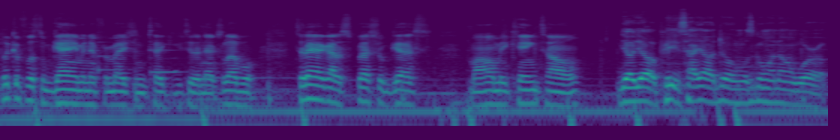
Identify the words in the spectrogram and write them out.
looking for some game and information to take you to the next level. Today, I got a special guest, my homie King Tone. Yo, yo, peace. How y'all doing? What's going on, world?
